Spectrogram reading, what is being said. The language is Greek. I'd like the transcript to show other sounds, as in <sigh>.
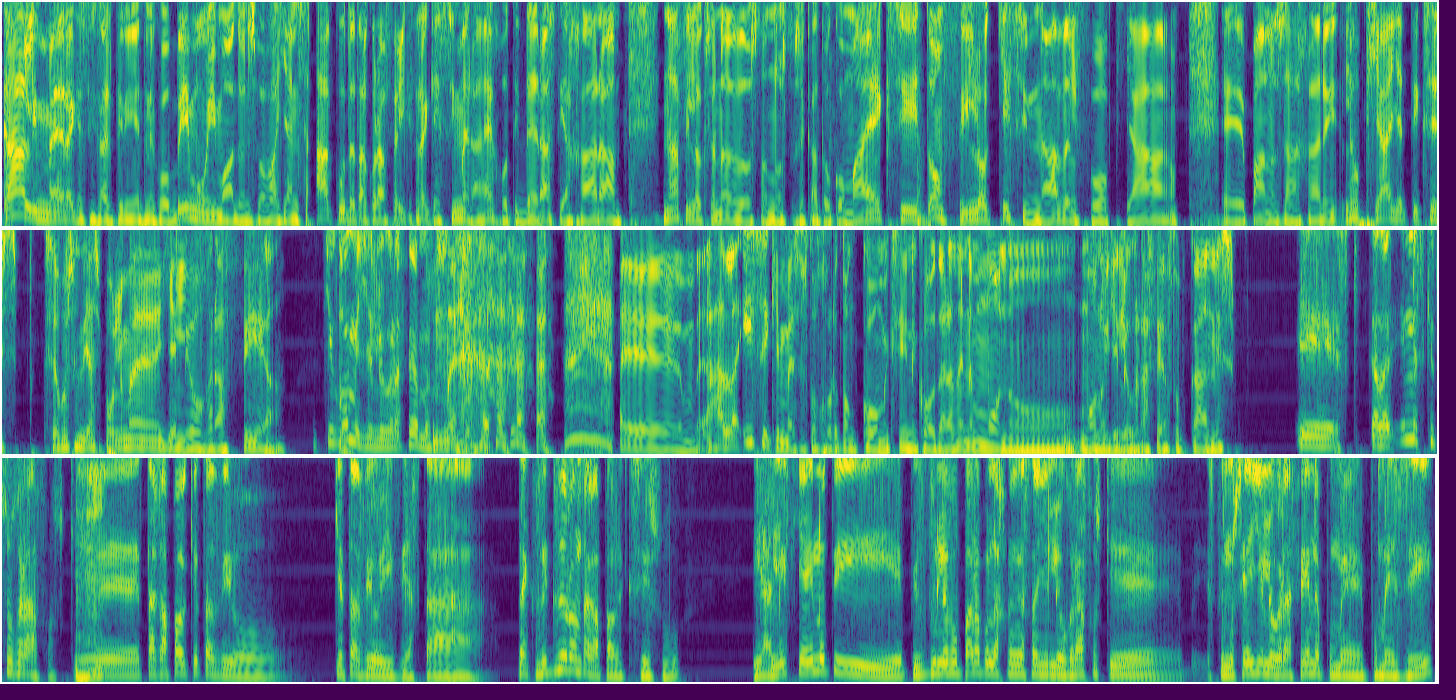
Καλημέρα και συγχαρητήρια για την εκπομπή μου. Είμαι ο Αντώνης Παπαγιάννης. Ακούτε τα κουραφέλκυθρα και σήμερα έχω την τεράστια χαρά να φιλοξενώ εδώ στον Νόστος 100,6 τον φίλο και συνάδελφο πια ε, πάνω ζάχαρη. Λέω πια γιατί ξέρεις, έχω συνδυάσει πολύ με γελιογραφία. Και εγώ με γελιογραφία με έχω Ναι. <laughs> ε, αλλά είσαι και μέσα στο χώρο των κόμιξ γενικότερα. Δεν είναι μόνο, μόνο γελιογραφία αυτό που κάνεις. Ε, σκ- κατα- είμαι σκητσογράφος και τα αγαπάω και τα δύο, και τα δύο είδη αυτά. Εντάξει, δεν ξέρω αν τα αγαπάω εξίσου. Η αλήθεια είναι ότι επειδή δουλεύω πάρα πολλά χρόνια σαν γελιογράφος και στην ουσία η γελιογραφία είναι που με, που με ζει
